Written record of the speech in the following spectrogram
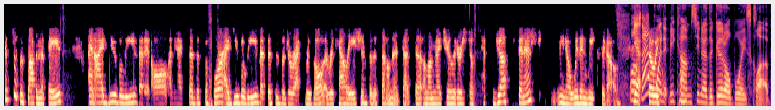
it's just a slap in the face. And I do believe that it all, I mean, I've said this before, I do believe that this is a direct result, a retaliation for the settlement that the alumni cheerleaders just just finished, you know, within weeks ago. Well, yeah. at that so point, it becomes, you know, the good old boys club,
